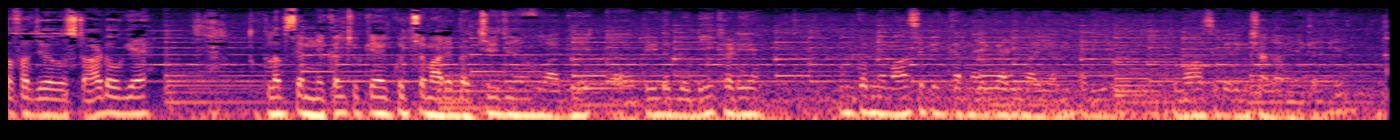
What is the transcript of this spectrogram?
सफ़र जो है वो स्टार्ट हो गया है। तो क्लब से हम निकल चुके हैं। कुछ हमारे बच्चे जो हैं वो आगे पी डब्ल्यू डी खड़े हैं। उनको हमने वहाँ से पिक करना है। गाड़ी हमारी आगे खड़ी है। तो वहाँ से फिर इंशाल्लाह हम निकल के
